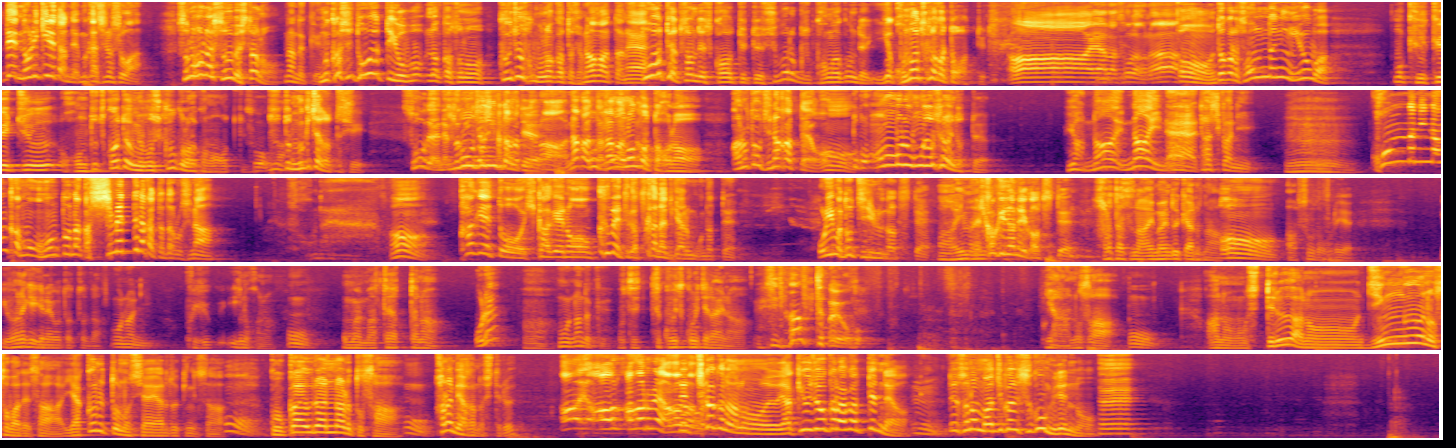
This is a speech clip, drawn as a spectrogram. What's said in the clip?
で乗り切れたんだよ昔の人はその話そういえばしたの？なんだっけ？昔どうやって予防なんかその空調服もなかったじゃん。なかったね。どうやってやってたんですか？って言ってしばらく考え込んで「いやこんな暑くなかったわ」って言ってああいやまあそうだろうな。うん。だからそんなに要はもう休憩中本当疲れたら梅干し食うくらいかなって。ずっと麦茶だったし。そうだよね。スポーツドリンクなんてなかったよななかったなかっかったからた。あの当時なかったよ、うん。だからあんまり思い出せないんだって。いやないないね確かに。こんなになんかもう本当なんか湿ってなかっただろうしな。そうん。影と日陰の区別がつかない時あるもんだって。俺今どっちにいるんだっつって。あ今日陰じゃねえかっつって。腹立つな曖昧な時あるな。うん。あそうだ俺言わなきゃいけないことあった。んだお何？これいいのかな？うん。お前またやったな。俺？うん。なんだっけ？お絶対こいつ懲りてないな。なんだよ。いやあのさうんあの知ってる？あの神宮のそばでさヤクルトの試合やるときにさうん。5回裏になるとさうん。花火上がるの知ってる？ああ上がるね上がるで近くのあの野球場から上がってんだよ、でその間近ですごい見れんの。へえ。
